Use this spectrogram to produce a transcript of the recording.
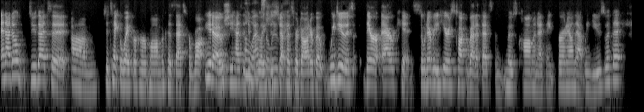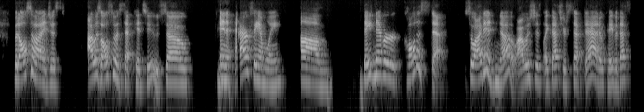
and I don't do that to um to take away for her mom because that's her mom. You know, she has a oh, different oh, relationship as her daughter, but we do is they're our kids. So whenever you hear us talk about it, that's the most common I think pronoun that we use with it. But also, I just I was also a step kid too. So yeah. in our family, um, they'd never called us step. So I didn't know. I was just like, that's your stepdad, okay, but that's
